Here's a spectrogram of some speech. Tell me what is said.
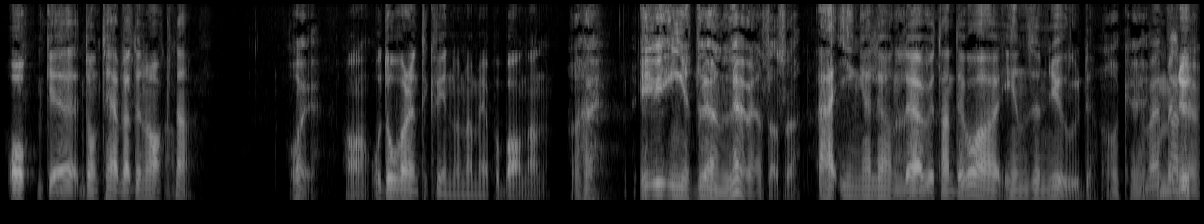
Och eh, de tävlade nakna. Oj. Ja, och då var inte kvinnorna med på banan. Nej. Inget Lönnlöv ens alltså? Nej, inga Lönnlöv, utan det var In the Nude. Okay. Men, Men nu,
